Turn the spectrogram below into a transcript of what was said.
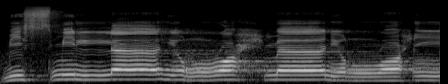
بسم الله الرحمن الرحيم.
